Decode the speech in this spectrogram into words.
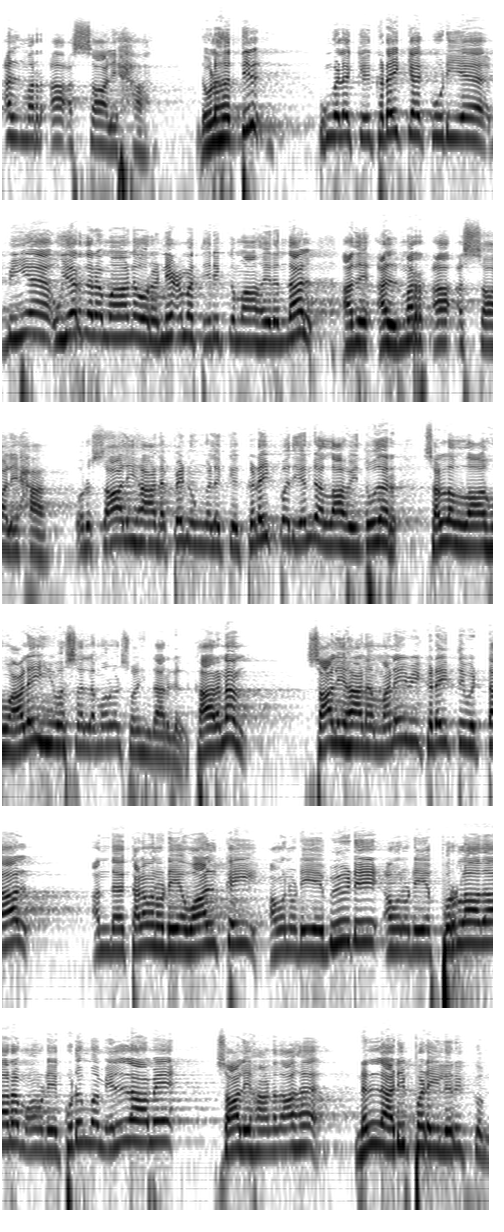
அல் மர்ஆ அஸ்ஸாலிஹா இந்த உலகத்தில் உங்களுக்கு கிடைக்கக்கூடிய மிக உயர்தரமான ஒரு நியமத் இருக்குமாக இருந்தால் அது அல் மர் அஸ்ஸாலிஹா ஒரு சாலிஹான பெண் உங்களுக்கு கிடைப்பது என்று அல்லாஹின் தூதர் சல்லல்லாஹு அலைஹி வசல்லம் அவர்கள் சொல்கின்றார்கள். காரணம் சாலிகான மனைவி கிடைத்து விட்டால் அந்த கணவனுடைய வாழ்க்கை அவனுடைய வீடு அவனுடைய பொருளாதாரம் அவனுடைய குடும்பம் எல்லாமே சாலிகானதாக நல்ல அடிப்படையில் இருக்கும்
